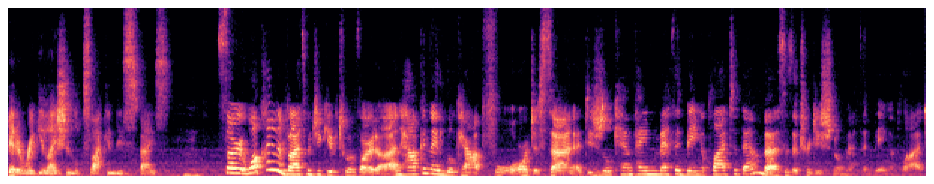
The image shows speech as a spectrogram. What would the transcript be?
better regulation looks like in this space. So, what kind of advice would you give to a voter, and how can they look out for or discern a digital campaign method being applied to them versus a traditional method being applied?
